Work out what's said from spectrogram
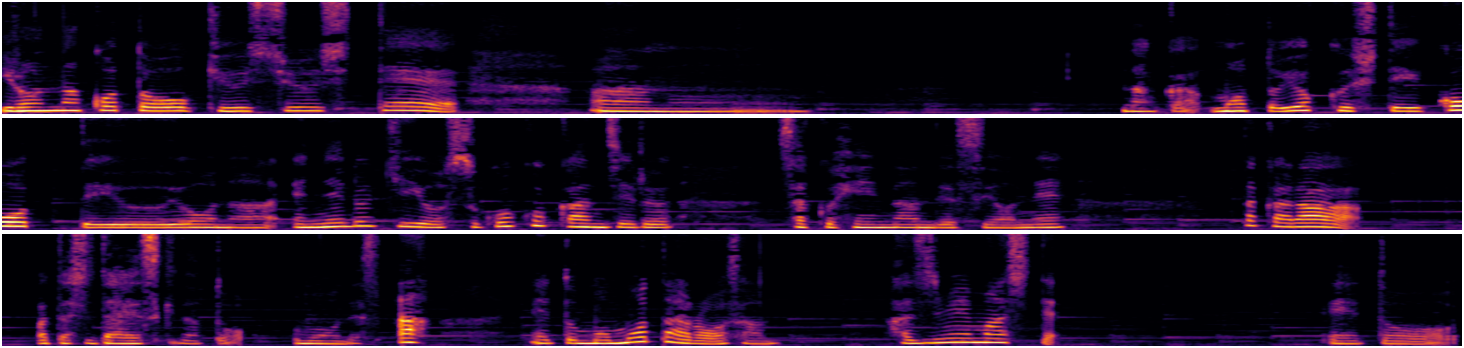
いろんなことを吸収して、あの、なんかもっと良くしていこうっていうようなエネルギーをすごく感じる作品なんですよね。だから、私大好きだと思うんです。あ、えっ、ー、と、桃太郎さん、はじめまして。えっ、ー、と、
